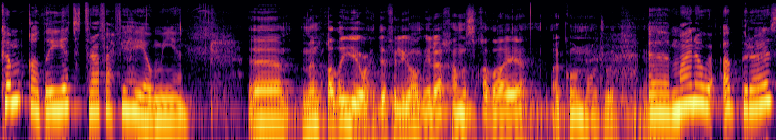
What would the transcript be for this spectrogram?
كم قضية تترافع فيها يوميا؟ آه، من قضية واحدة في اليوم إلى خمس قضايا أكون موجود فيها آه، ما نوع أبرز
